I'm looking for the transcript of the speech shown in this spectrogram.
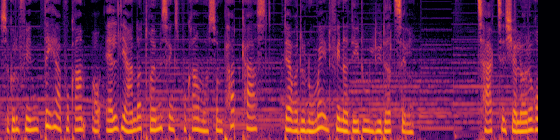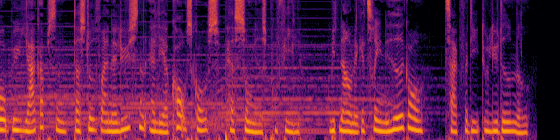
så kan du finde det her program og alle de andre drømmesengsprogrammer som podcast, der hvor du normalt finder det, du lytter til. Tak til Charlotte Råby Jacobsen, der stod for analysen af Lea Korsgaards personlighedsprofil. Mit navn er Katrine Hedegaard. Tak fordi du lyttede med.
